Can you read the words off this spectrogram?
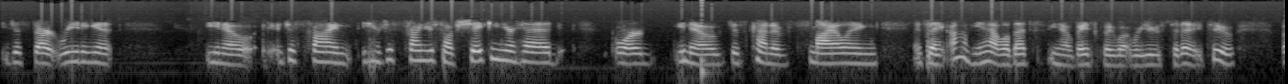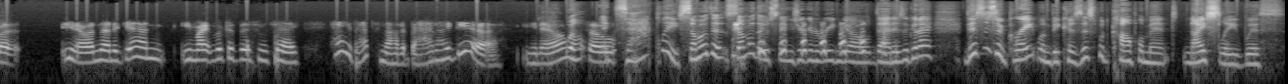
You just start reading it. You know, just find you just find yourself shaking your head, or you know, just kind of smiling and saying, "Oh yeah, well that's you know basically what we use today too." But you know, and then again, you might look at this and say, "Hey, that's not a bad idea." You know, Well, so exactly. Some of the some of those things you're going to read and go, "That is a good idea." This is a great one because this would complement nicely with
